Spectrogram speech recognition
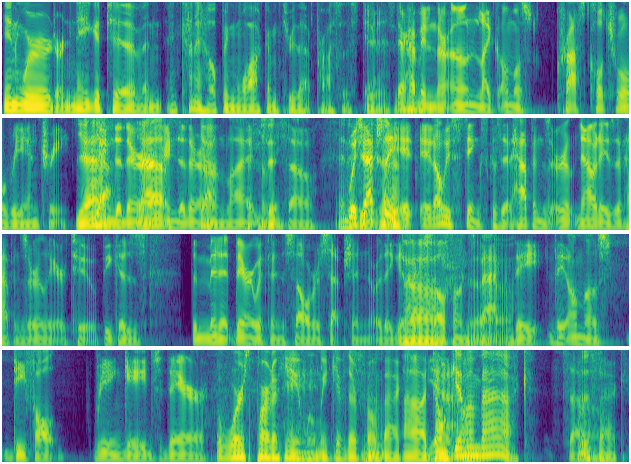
inward or negative and, and kind of helping walk them through that process too Yeah, they're having their own like almost cross cultural reentry Yes, into their yes. into their Yeah, own lives. definitely. So, And which actually yeah. it, it always stinks because it happens early, nowadays. It happens earlier too because the minute they're within cell reception or they get their Oh, cell phones yeah. back, they they almost default re-engage there. the worst part of human when we give their phone back uh, don't give them back So Phones back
